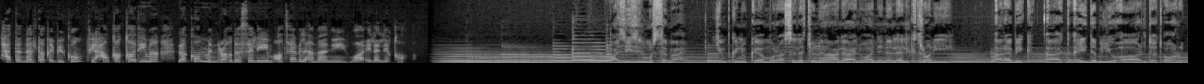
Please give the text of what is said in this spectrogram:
حتى نلتقي بكم في حلقة قادمة لكم من رغدة سليم أطيب الأماني وإلى اللقاء. عزيزي المستمع يمكنك مراسلتنا على عنواننا الإلكتروني Arabic at awr.org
